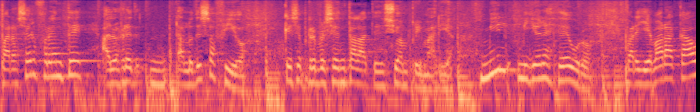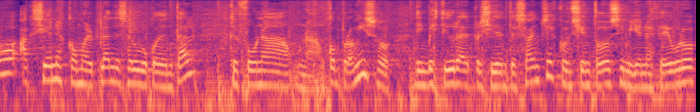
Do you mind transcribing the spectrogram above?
para hacer frente a los, a los desafíos que se representa la atención primaria. Mil millones de euros para llevar a cabo acciones como el Plan de Salud Bucodental, que fue una, un compromiso de investidura del presidente Sánchez con 112 millones de euros,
